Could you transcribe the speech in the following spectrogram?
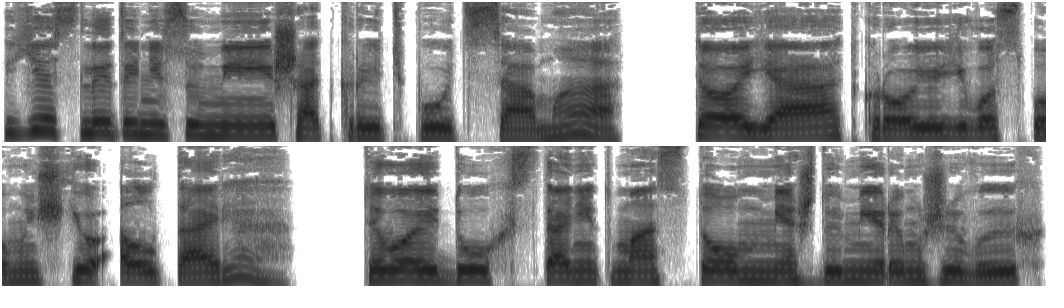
Если ты не сумеешь открыть путь сама, то я открою его с помощью алтаря. Твой дух станет мостом между миром живых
